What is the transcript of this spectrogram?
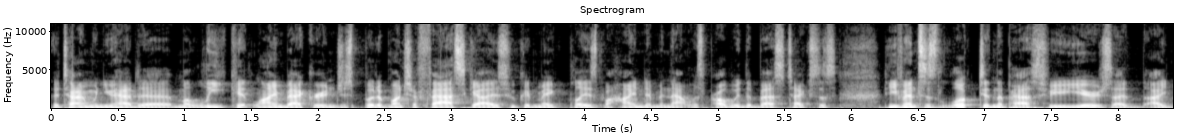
the time when you had a Malik at linebacker and just put a bunch of fast guys who could make plays behind him, and that was probably the best Texas defense has looked in the past few years. I, I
